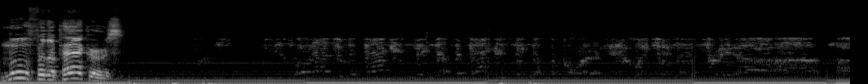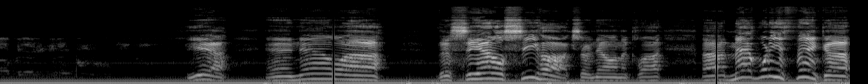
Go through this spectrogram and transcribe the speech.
move for the Packers? Yeah, and now uh, the Seattle Seahawks are now on the clock. Uh, Matt, what do you think? Uh,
